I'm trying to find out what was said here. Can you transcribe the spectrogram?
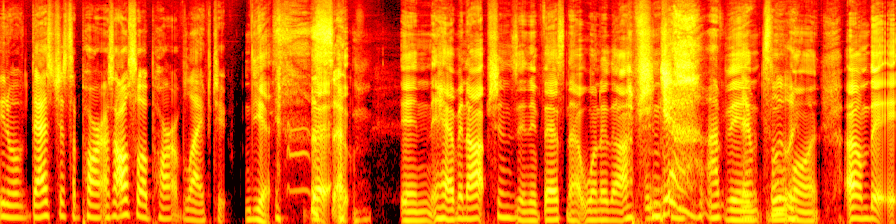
you know, that's just a part. It's also a part of life too. yes That- So- and having options and if that's not one of the options I- then absolutely. move on. Um, the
